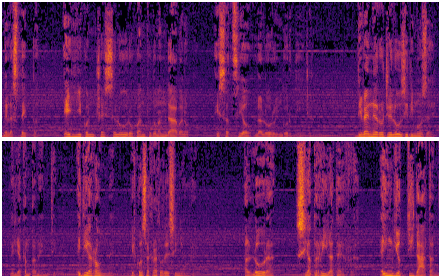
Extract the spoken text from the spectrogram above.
nella steppa. Egli concesse loro quanto domandavano e saziò la loro ingordigia. Divennero gelosi di Mosè negli accampamenti e di Aronne, il consacrato del Signore. Allora si aprì la terra e inghiottì Datan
